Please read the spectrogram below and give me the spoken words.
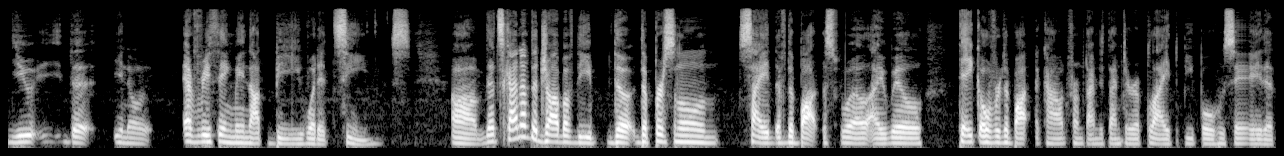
you the you know everything may not be what it seems. Um, that's kind of the job of the the the personal side of the bot as well. I will take over the bot account from time to time to reply to people who say that,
